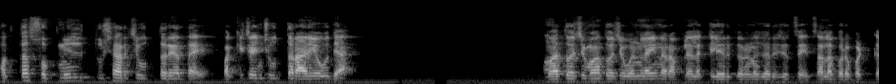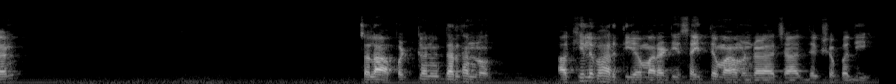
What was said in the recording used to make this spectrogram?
फक्त स्वप्नील तुषारचे उत्तर येत आहे. बाकीच्यांचे उत्तर आले उद्या. महत्त्वाचे महत्त्वाचे वन लाईनर आपल्याला क्लिअर करणं गरजेचं आहे. चला बरं पटकन. चला पटकन विद्यार्थ्यांनो. अखिल भारतीय मराठी साहित्य महामंडळाच्या अध्यक्षपदी.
